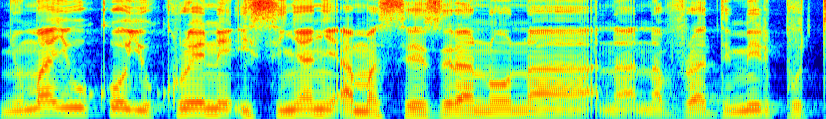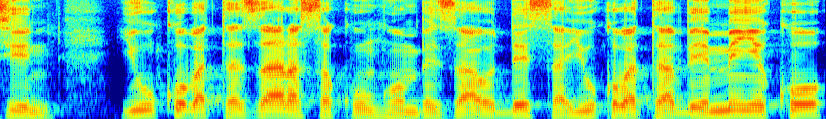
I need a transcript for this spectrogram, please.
nyuma y'uko Ukraine isinyanye amasezerano na, na, na Vladimir Putin y'uko batazarasa ku nkombe za Odessa y'uko batabemeye ko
